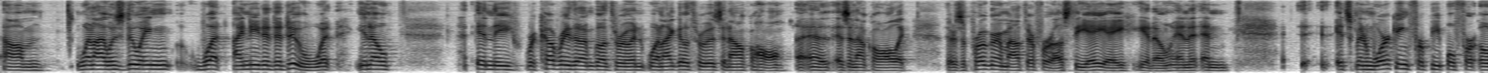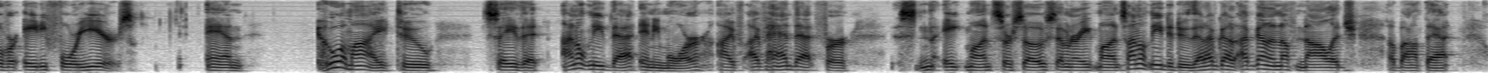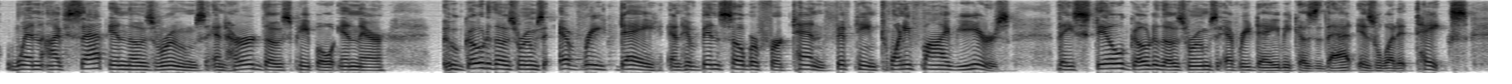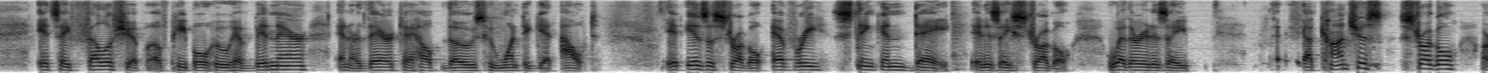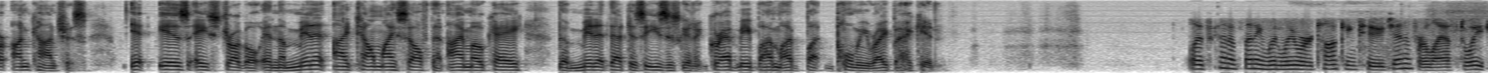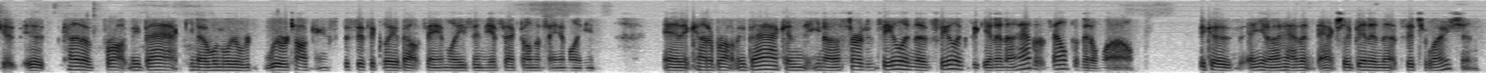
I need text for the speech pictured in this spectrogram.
um, when I was doing what I needed to do. What you know, in the recovery that I'm going through, and when I go through as an alcohol as, as, an alcoholic, there's a program out there for us, the AA, you know, and and it's been working for people for over 84 years. And who am I to say that I don't need that anymore? I've I've had that for eight months or so, seven or eight months. I don't need to do that. I've got I've got enough knowledge about that. When I've sat in those rooms and heard those people in there who go to those rooms every day and have been sober for 10, 15, 25 years, they still go to those rooms every day because that is what it takes. It's a fellowship of people who have been there and are there to help those who want to get out. It is a struggle every stinking day. It is a struggle, whether it is a a conscious struggle or unconscious. It is a struggle. And the minute I tell myself that I'm okay, the minute that disease is going to grab me by my butt and pull me right back in. Well, it's kind of funny when we were talking to Jennifer last week. It it kind of brought me back. You know, when we were we were talking specifically about families and the effect on the family and it kind of brought me back and you know i started feeling those feelings again and i haven't felt them in a while because you know i haven't actually been in that situation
